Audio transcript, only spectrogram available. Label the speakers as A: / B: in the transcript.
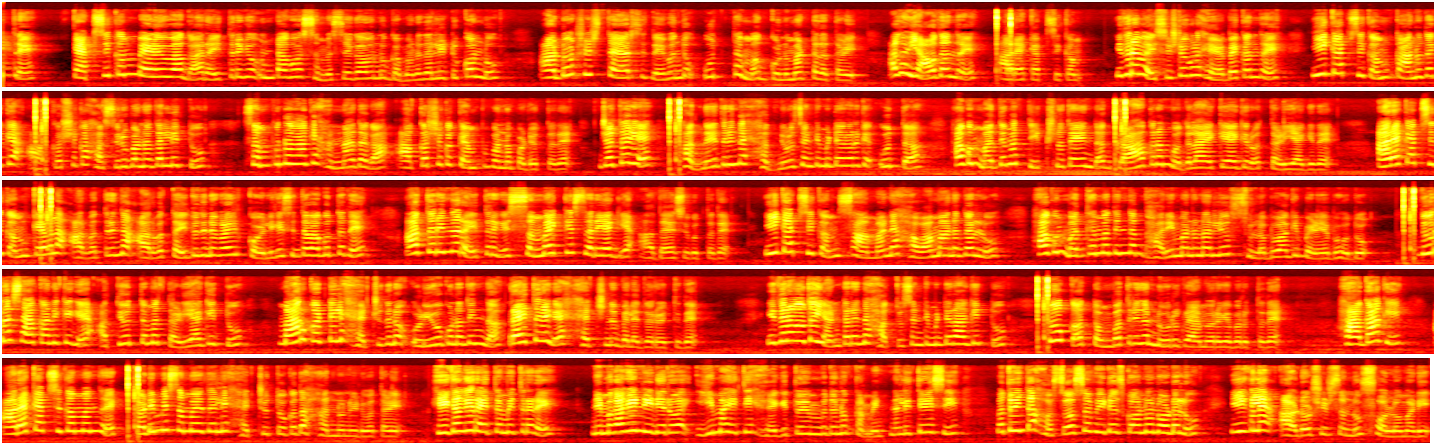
A: ಸ್ನೇಹಿತರೆ, ಕ್ಯಾಪ್ಸಿಕಂ ಬೆಳೆಯುವಾಗ ರೈತರಿಗೆ ಉಂಟಾಗುವ ಸಮಸ್ಯೆಗಳನ್ನು ಗಮನದಲ್ಲಿಟ್ಟುಕೊಂಡು ಆಡೋಶಿಸ್ ತಯಾರಿಸಿದೆ ಒಂದು ಉತ್ತಮ ಗುಣಮಟ್ಟದ ತಳಿ. ಅದು ಯಾವುದಂದ್ರೆ ಆರ್ಯ ಕ್ಯಾಪ್ಸಿಕಂ. ಇದರ ವೈಶಿಷ್ಟ್ಯಗಳು ಹೇಳಬೇಕಂದ್ರೆ, ಈ ಕ್ಯಾಪ್ಸಿಕಂ ಕಾಣುವುದಕ್ಕೆ ಆಕರ್ಷಕ ಹಸಿರು ಬಣ್ಣದಲ್ಲಿದ್ದು, ಸಂಪೂರ್ಣವಾಗಿ ಹಣ್ಣಾದಾಗ ಆಕರ್ಷಕ ಕೆಂಪು ಬಣ್ಣ ಪಡೆಯುತ್ತದೆ. ಜೊತೆಗೆ ಹದಿನೈದರಿಂದ ಹದಿನೇಳು ಸೆಂಟಿಮೀಟರ್ವರೆಗೆ ಉದ್ದ ಹಾಗೂ ಮಧ್ಯಮ ತೀಕ್ಷ್ಣತೆಯಿಂದ ಗ್ರಾಹಕರ ಮೊದಲ ಆಯ್ಕೆಯಾಗಿರುವ ತಳಿಯಾಗಿದೆ. ಆರ್ಯ ಕ್ಯಾಪ್ಸಿಕಂ ಕೇವಲ ಅರವತ್ತರಿಂದ ಅರವತ್ತೈದು ದಿನಗಳಲ್ಲಿ ಕೊಯ್ಲಿಗೆ ಸಿದ್ಧವಾಗುತ್ತದೆ. ಆದ್ದರಿಂದ ರೈತರಿಗೆ ಸಮಯಕ್ಕೆ ಸರಿಯಾಗಿ ಆದಾಯ ಸಿಗುತ್ತದೆ. ಈ ಕ್ಯಾಪ್ಸಿಕಮ್ ಸಾಮಾನ್ಯ ಹವಾಮಾನದಲ್ಲೂ ಹಾಗೂ ಮಧ್ಯಮದಿಂದ ಭಾರಿ ಮಣ್ಣಿನಲ್ಲಿಯೂ ಸುಲಭವಾಗಿ ಬೆಳೆಯಬಹುದು. ದೂರ ಸಾಕಾಣಿಕೆಗೆ ಅತ್ಯುತ್ತಮ ತಳಿಯಾಗಿದ್ದು, ಮಾರುಕಟ್ಟೆಯಲ್ಲಿ ಹೆಚ್ಚು ದಿನ ಉಳಿಯುವ ಗುಣದಿಂದ ರೈತರಿಗೆ ಹೆಚ್ಚಿನ ಬೆಲೆ ದೊರೆಯುತ್ತಿದೆ. ಇದರ ಉದ್ದ ಎಂಟರಿಂದ ಹತ್ತು ಸೆಂಟಿಮೀಟರ್ ಆಗಿದ್ದು, ತೂಕ ತೊಂಬತ್ತರಿಂದ ನೂರು ಗ್ರಾಮ್ವರೆಗೆ ಬರುತ್ತದೆ. ಹಾಗಾಗಿ ಆರ ಕ್ಯಾಪ್ಸಿಕಮ್ ಅಂದರೆ ಕಡಿಮೆ ಸಮಯದಲ್ಲಿ ಹೆಚ್ಚು ತೂಕದ ಹಣ್ಣು ನೀಡುವ ತಳಿ. ಹೀಗಾಗಿ ರೈತ ಮಿತ್ರರೇ, ನಿಮಗಾಗಿ ನೀಡಿರುವ ಈ ಮಾಹಿತಿ ಹೇಗಿತ್ತು ಎಂಬುದನ್ನು ಕಮೆಂಟ್ನಲ್ಲಿ ತಿಳಿಸಿ ಮತ್ತು ಇಂಥ ಹೊಸ ಹೊಸ ವಿಡಿಯೋಸ್ಗಳನ್ನು ನೋಡಲು ಈಗಲೇ ಆರ್ಡರ್ ಶೀಟ್ಸನ್ನು ಫಾಲೋ ಮಾಡಿ.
